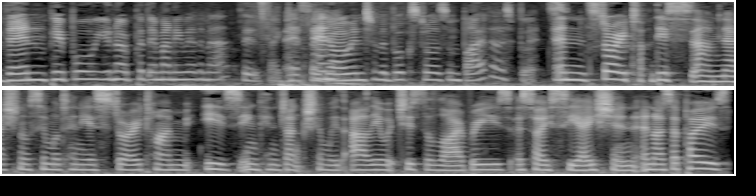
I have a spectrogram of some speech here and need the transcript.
then people, you know, put their money where their mouth is. I guess and, they go into the bookstores and buy those books. And story t- this um, National Simultaneous Storytime is in conjunction with ALIA, which is the Libraries Association. And I suppose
